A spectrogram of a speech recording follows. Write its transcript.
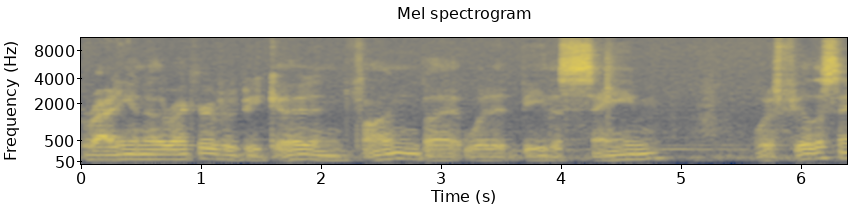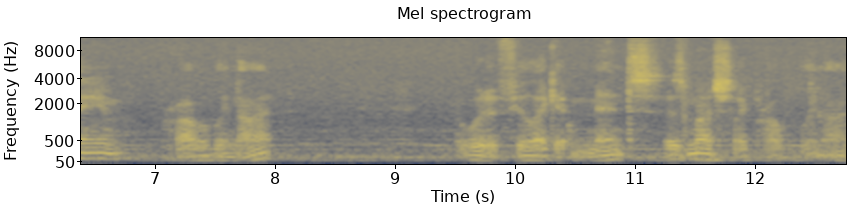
writing another record would be good and fun, but would it be the same? Would it feel the same? Probably not. Would it feel like it meant as much? Like, probably not.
